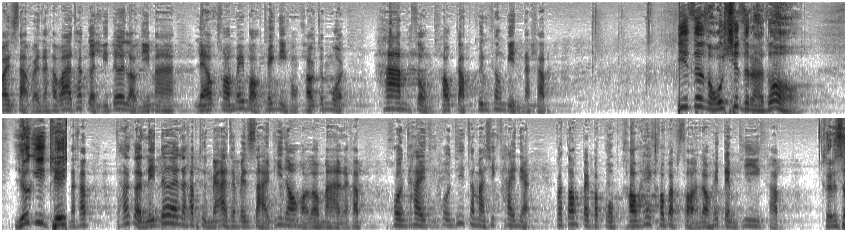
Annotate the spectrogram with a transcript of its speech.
บริษัทไว้นะครับว่าถ้าเกิดลีดเดอร์เหล่านี้มา แล้วเขาไม่บอกเทคนิคของเขาจนหมด ห้ามส่งเขากลับขึ้นเครื่องบินนะครับ 리더가 오시더라도 여기 계 นะครับ ถ้าเกิดลีดเดอร์นะครับถึงแม้อาจจะเป็นสายพี่น้องของเรามานะครับ คนไทยคนที่สมาชิกไทยเนี่ยก็ต้องไปประกบเขาให้เขาแบบสอนเราให้เต็มที่ครับ 그래서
